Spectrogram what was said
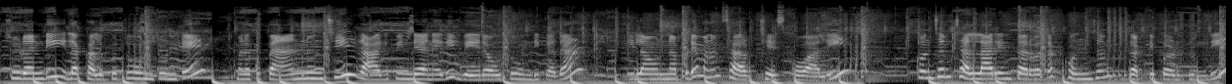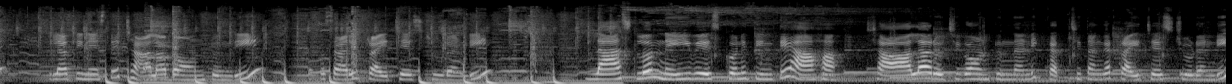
చూడండి ఇలా కలుపుతూ ఉంటుంటే మనకు ప్యాన్ నుంచి రాగి పిండి అనేది వేరవుతూ ఉంది కదా. ఇలా ఉన్నప్పుడే మనం సర్వ్ చేసుకోవాలి. కొంచెం చల్లారిన తర్వాత కొంచెం గట్టి పడుతుంది. ఇలా తినేస్తే చాలా బాగుంటుంది. ఒకసారి ట్రై చేసి చూడండి. లాస్ట్లో నెయ్యి వేసుకొని తింటే ఆహా చాలా రుచిగా ఉంటుందండి. ఖచ్చితంగా ట్రై చేసి చూడండి.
